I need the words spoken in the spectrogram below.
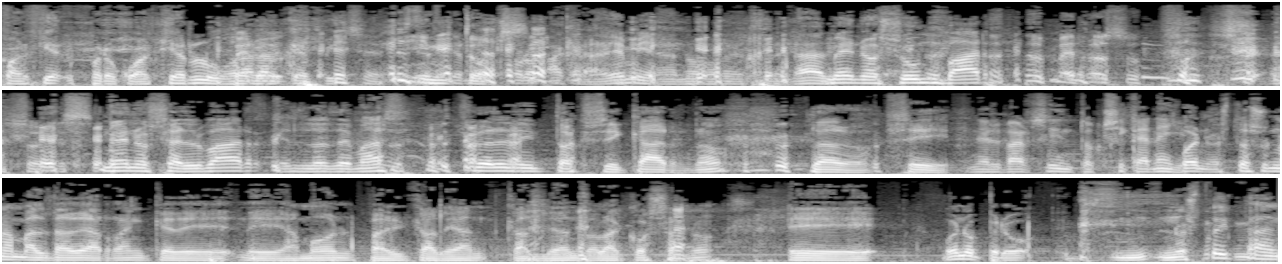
Cualquier, pero cualquier lugar Pero- al que pises. Intoxican. Por la academia, ¿no? En general. Menos un bar. Menos un- Eso es. Menos el bar, los demás suelen intoxicar, ¿no? Claro, sí. En el bar se intoxican ellos. Bueno, esto es una maldad de arranque de, de Amón para ir caldean- caldeando la cosa, ¿no? Eh, bueno, pero no estoy tan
